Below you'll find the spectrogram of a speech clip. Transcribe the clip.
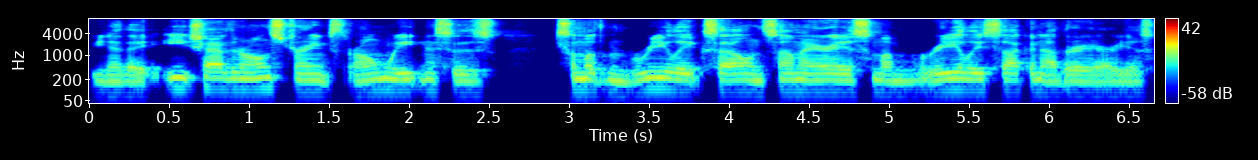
You know, they each have their own strengths, their own weaknesses. Some of them really excel in some areas, some of them really suck in other areas.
